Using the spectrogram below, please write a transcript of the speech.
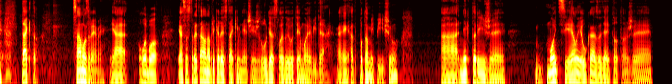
takto. Samozrejme, ja, lebo ja sa stretávam napríklad aj s takým niečím, že ľudia sledujú tie moje videá hej, a potom mi píšu a niektorí, že môj cieľ je ukázať aj toto, že,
